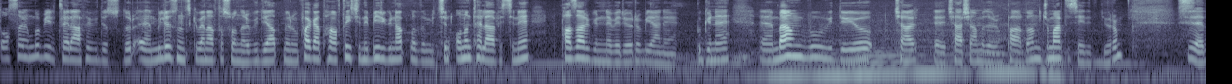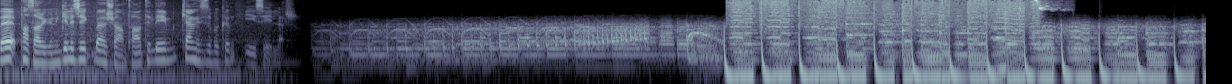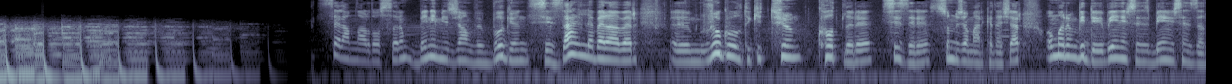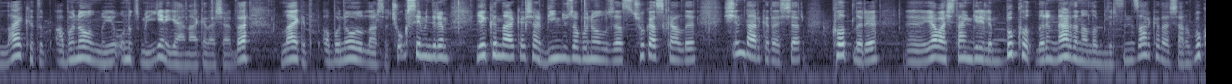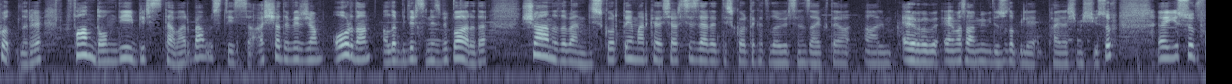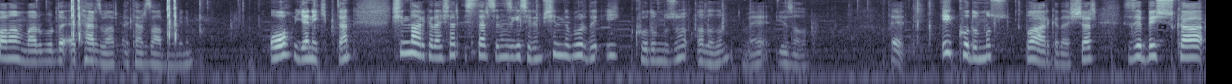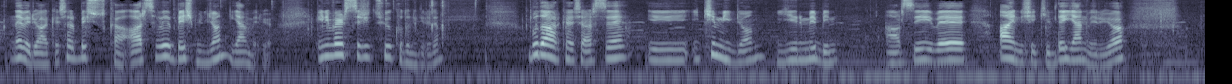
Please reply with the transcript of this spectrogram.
Dostlarım bu bir telafi videosudur. Ee, biliyorsunuz ki ben hafta sonları video atmıyorum. Fakat hafta içinde bir gün atmadığım için onun telafisini pazar gününe veriyorum. Yani bugüne Ee, ben bu videoyu çar, e, çarşamba diyorum pardon. Cumartesi editliyorum. Size de pazar günü gelecek. Ben şu an tatildeyim. Kendinize bakın. İyi seyirler. Selamlar dostlarım. Ben Emircan ve bugün sizlerle beraber e, Ruggle'daki tüm kodları sizlere sunacağım arkadaşlar. Umarım videoyu beğenirseniz beğenirseniz de like atıp abone olmayı unutmayın. Yeni gelen arkadaşlar da like atıp abone olurlarsa çok sevinirim. Yakında arkadaşlar 1100 abone olacağız. Çok az kaldı. Şimdi arkadaşlar kodları e, yavaştan girelim. Bu kodları nereden alabilirsiniz arkadaşlar? Bu kodları Fandom diye bir site var. Ben bu siteyi size aşağıda vereceğim. Oradan alabilirsiniz ve bu arada şu anda da ben Discord'dayım arkadaşlar. Sizler de Discord'a katılabilirsiniz. Aykut Alim, El- Elmas Almi videosu da bile paylaşmış Yusuf. E, Yusuf falan var. Burada Eters var. Eters abim benim. O yan ekipten. Şimdi arkadaşlar isterseniz geçelim. Şimdi burada ilk kodumuzu alalım ve yazalım. Evet. İlk kodumuz bu arkadaşlar. Size 500k ne veriyor arkadaşlar? 500k RC ve 5 milyon yen veriyor. Anniversary 2 kodunu girelim. Bu da arkadaşlar size e, 2 milyon 20 bin RC ve aynı şekilde yen veriyor.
